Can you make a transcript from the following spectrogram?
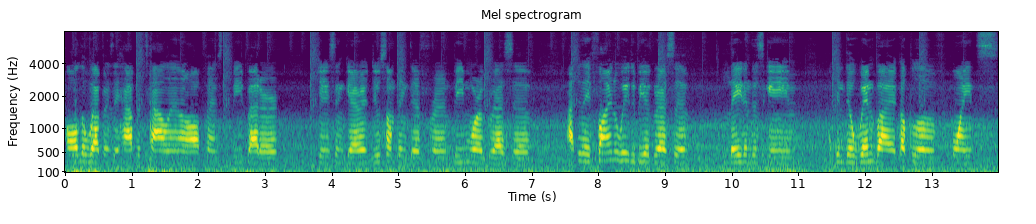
all the weapons. They have the talent on offense to be better. Jason Garrett, do something different. Be more aggressive. I think they find a way to be aggressive late in this game. I think they'll win by a couple of points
